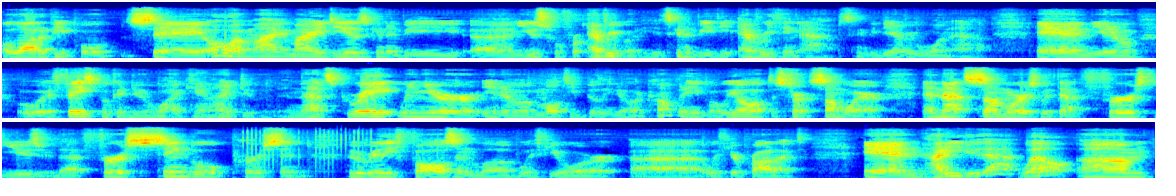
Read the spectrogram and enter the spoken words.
a lot of people say, oh, my, my idea is going to be uh, useful for everybody. It's going to be the everything app. It's going to be the everyone app. And, you know, if Facebook can do it, why can't I do it? And that's great when you're, you know, a multi-billion dollar company, but we all have to start somewhere. And that somewhere is with that first user, that first single person who really falls in love with your, uh, with your product. And how do you do that? Well, um,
